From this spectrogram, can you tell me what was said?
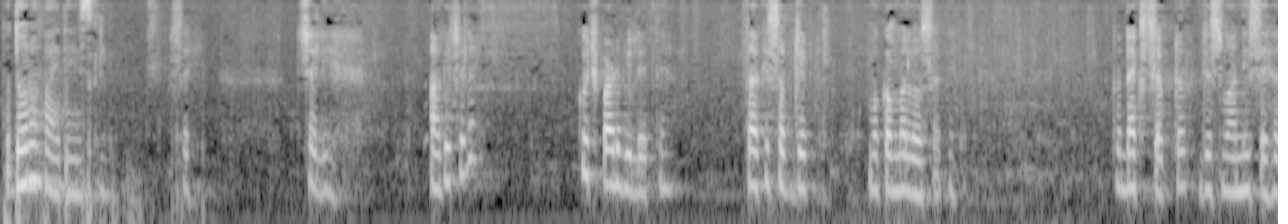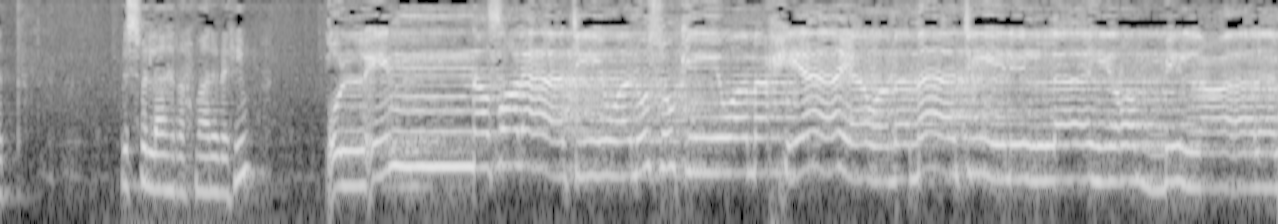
تو دونوں فائدے ہیں اس کے لیے۔ صحیح۔ چلیے، آگے چلے کچھ پڑھ بھی لیتے ہیں تاکہ سبجیکٹ مکمل ہو سکے۔ تو نیکسٹ چیپٹر جسمانی صحت۔ بسم اللہ الرحمن الرحیم۔ قل ان صلاتي ونسكي ومحياي ومماتي لله رب العالمين.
